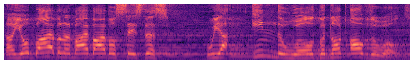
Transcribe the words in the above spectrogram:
Now, your Bible and my Bible says this we are in the world, but not of the world.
